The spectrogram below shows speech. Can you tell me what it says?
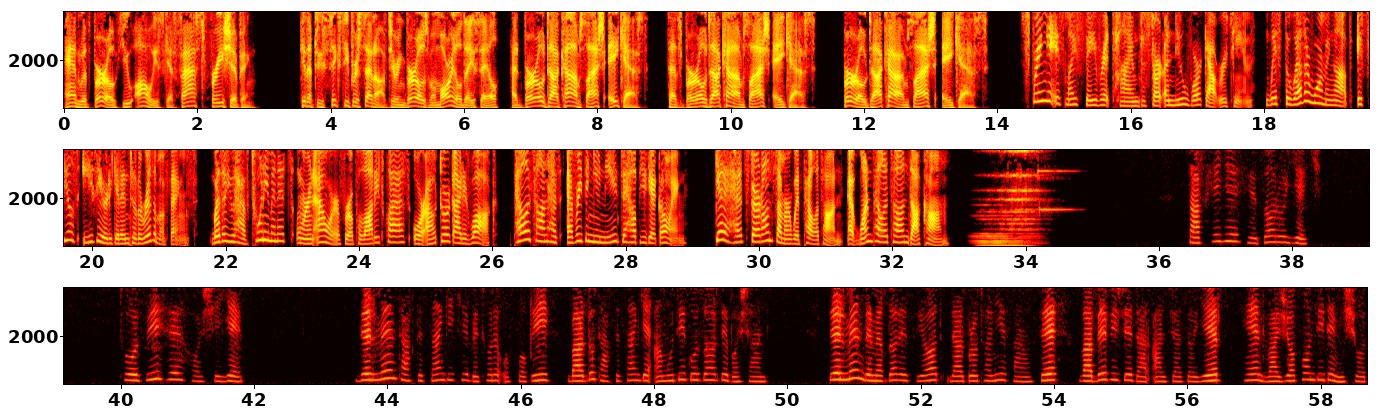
And with Burrow, you always get fast, free shipping. Get up to 60% off during Burrow's Memorial Day sale at burrow.com slash ACAST. That's burrow.com slash ACAST. burrow.com slash ACAST. Spring is my favorite time to start a new workout routine. With the weather warming up, it feels easier to get into the rhythm of things. Whether you have 20 minutes or an hour for a Pilates class or outdoor guided walk, Peloton has everything you need to help you get going. Get a head start on summer with Peloton at onepeloton.com. صفحه 1001 توضیح حاشیه دلمن تخت سنگی که به طور افقی بر دو تخت سنگ عمودی گذارده باشند دلمن به مقدار زیاد در بروتانی فرانسه و به ویژه در الجزایر، هند و ژاپن دیده می‌شد.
